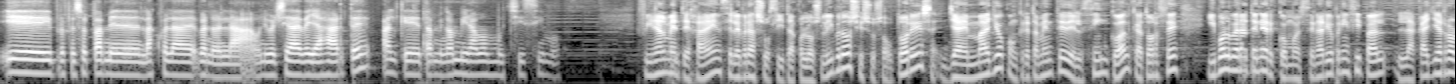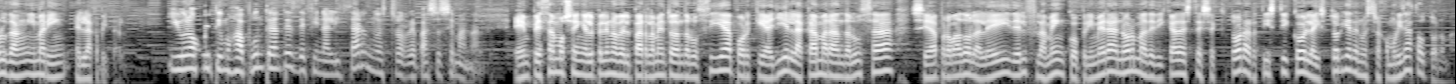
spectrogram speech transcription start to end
y profesor también en la escuela, bueno, en la Universidad de Bellas Artes, al que también admiramos muchísimo. Finalmente, Jaén celebra su cita con los libros y sus autores ya en mayo, concretamente del 5 al 14, y volverá a tener como escenario principal la calle Roldán y Marín en la capital. Y unos últimos apuntes antes de finalizar nuestro repaso semanal. Empezamos en el Pleno del Parlamento de Andalucía porque allí en la Cámara Andaluza se ha aprobado la ley del flamenco, primera norma dedicada a este sector artístico en la historia de nuestra comunidad autónoma.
